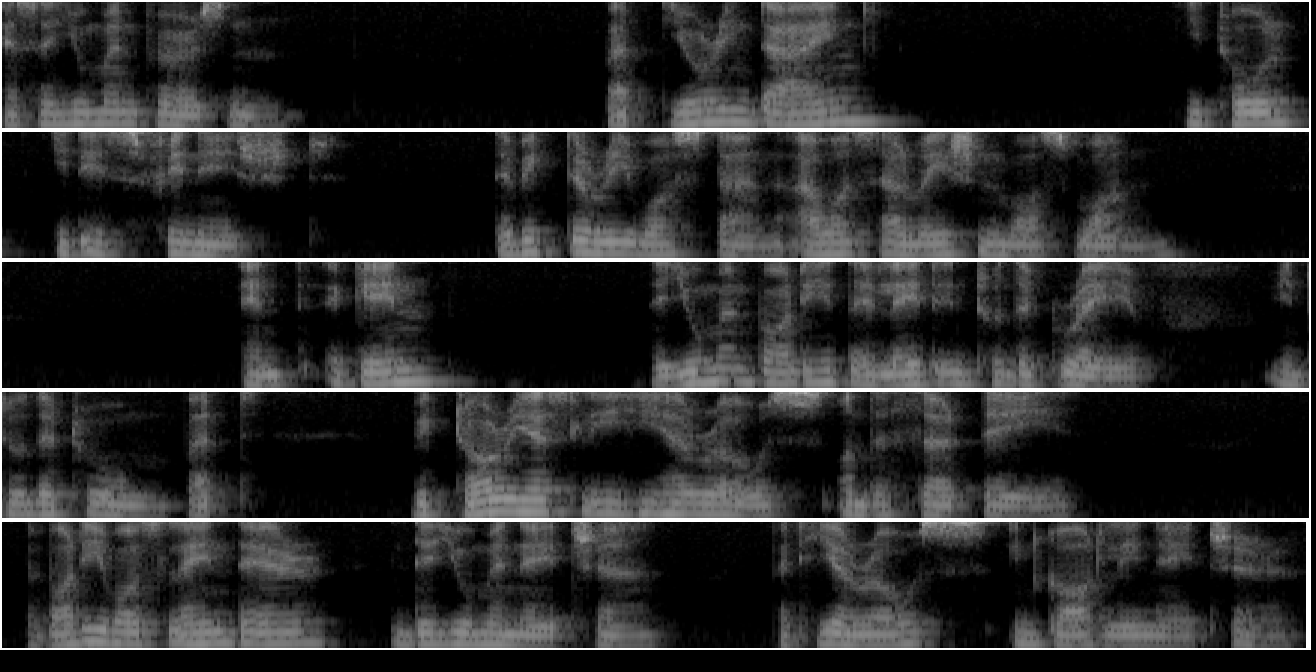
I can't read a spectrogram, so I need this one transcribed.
as a human person. But during dying, he told, It is finished. The victory was done. Our salvation was won. And again, the human body they laid into the grave, into the tomb, but victoriously he arose on the third day. The body was lain there in the human nature, but he arose in godly nature.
